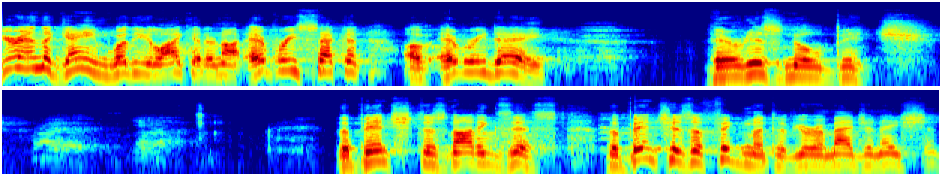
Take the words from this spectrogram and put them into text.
You're in the game whether you like it or not. Every second of every day, there is no bench. The bench does not exist. The bench is a figment of your imagination.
